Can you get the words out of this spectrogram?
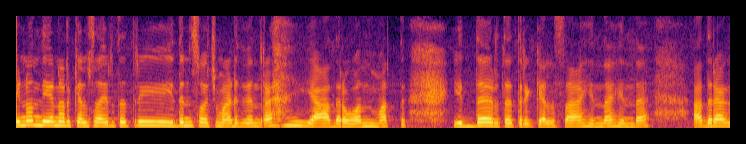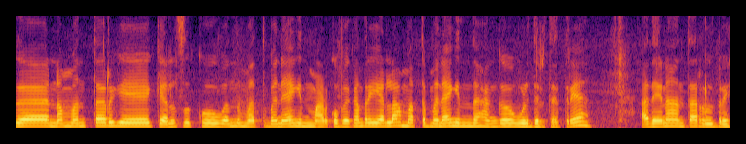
ಇನ್ನೊಂದು ಏನಾರು ಕೆಲಸ ಇರ್ತೈತೆ ರೀ ಇದನ್ನು ಸ್ವಚ್ಛ ಮಾಡಿದ್ವಿ ಅಂದ್ರೆ ಯಾವ್ದಾರ ಒಂದು ಮತ್ತೆ ಇದ್ದೇ ಇರ್ತೈತೆ ರೀ ಕೆಲಸ ಹಿಂದೆ ಹಿಂದೆ. ಅದ್ರಾಗ ನಮ್ಮಂಥವ್ರಿಗೆ ಕೆಲ್ಸಕ್ಕೆ ಹೋಗಿ ಬಂದು ಮತ್ತೆ ಮನ್ಯಾಗಿಂದ ಮಾಡ್ಕೋಬೇಕಂದ್ರೆ ಎಲ್ಲ ಮತ್ತೆ ಮನ್ಯಾಗಿಂದ ಹಂಗೆ ಉಳ್ದಿರ್ತೈತೆ ರೀ ಅದೇನೋ ಅಂತಾರಲ್ಲ ರೀ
